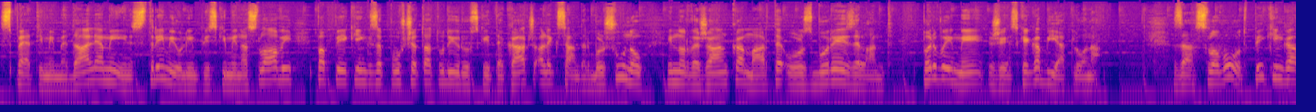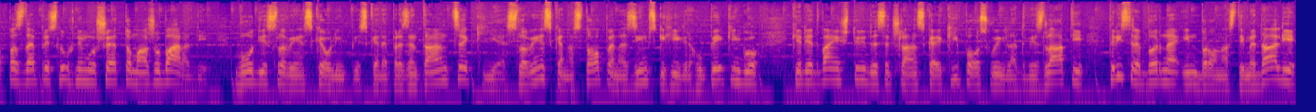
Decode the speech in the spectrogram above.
S petimi medaljami in s tremi olimpijskimi naslovi pa Peking zapuščata tudi ruski tekač Aleksandr Bolšunov in norvežanka Marte Olsbu-Rezeland, prvo ime ženskega biatlona. Za slovo od Pekinga pa zdaj prisluhnimo še Tomažu Baradi, vodji slovenske olimpijske reprezentance, ki je slovenske nastope na zimskih igrah v Pekingu, kjer je 42-članska ekipa osvojila dve zlati, tri srebrne in bronasti medalji,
